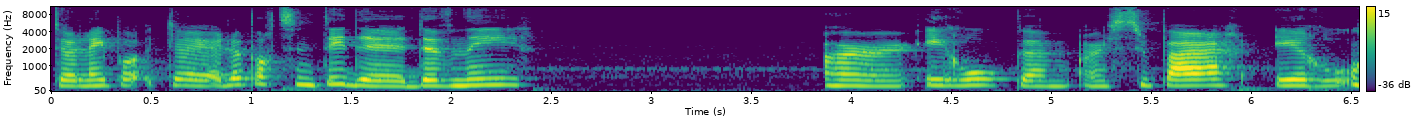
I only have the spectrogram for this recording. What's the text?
tu as l'opportunité de devenir un héros comme un super héros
